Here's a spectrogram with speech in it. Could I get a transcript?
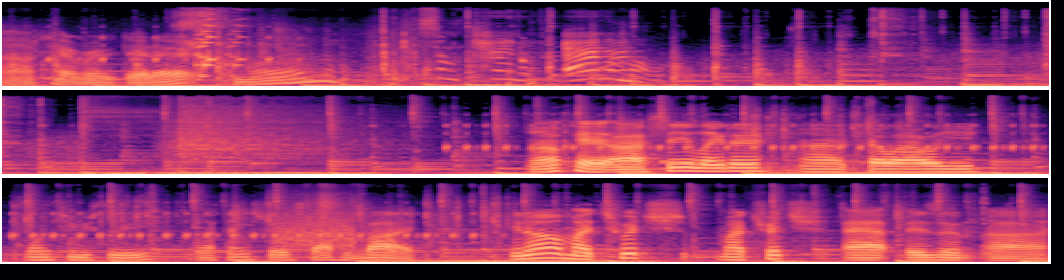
Okay, we're good at it. Come on. Okay, uh, see you later, uh, Kalali, one two three. Uh, thanks for stopping by. You know, my Twitch, my Twitch app isn't uh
